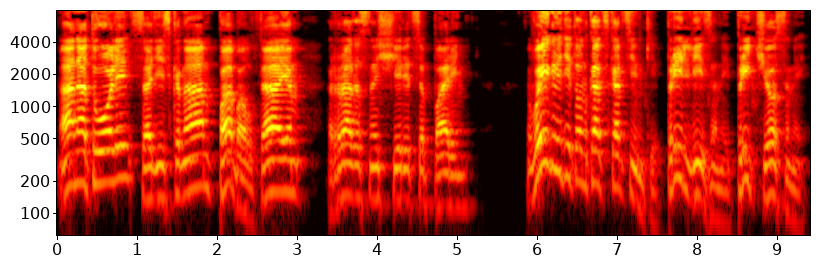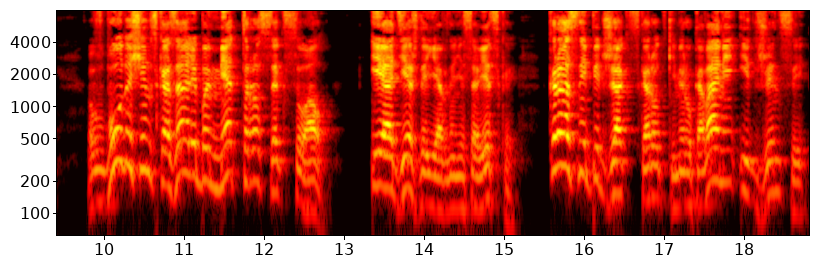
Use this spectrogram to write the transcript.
Анатолий, садись к нам, поболтаем, радостно щерится парень. Выглядит он как с картинки, прилизанный, причесанный. В будущем сказали бы метросексуал. И одежда явно не советская. Красный пиджак с короткими рукавами и джинсы.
